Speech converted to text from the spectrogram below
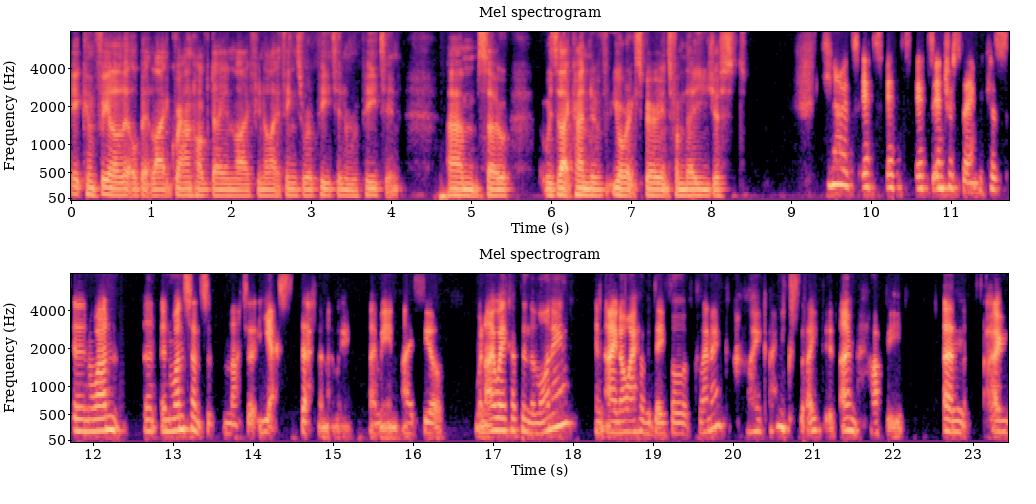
it can feel a little bit like Groundhog Day in life, you know, like things are repeating and repeating. Um, so was that kind of your experience from there? You just, you know, it's it's it's it's interesting because in one in one sense of the matter, yes, definitely. I mean, I feel when I wake up in the morning and I know I have a day full of clinic, I'm like, I'm excited, I'm happy, and I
